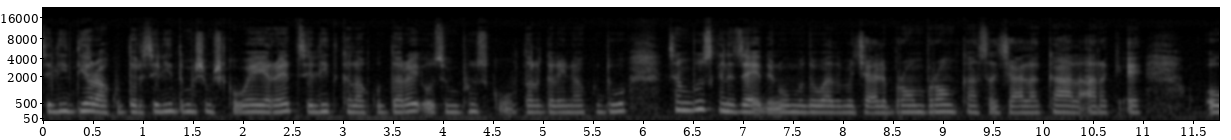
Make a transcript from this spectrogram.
saliid yaraa ku daray. Saliidda mashmashka way yareed. Saliid kalaa ku daray oo sambuuska uu talagalay inaa ku duwo. Sambuuskana zaa-id inuu madowaado ma jecle brown brownkaasa jeclaa kaala arag eh. Oo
